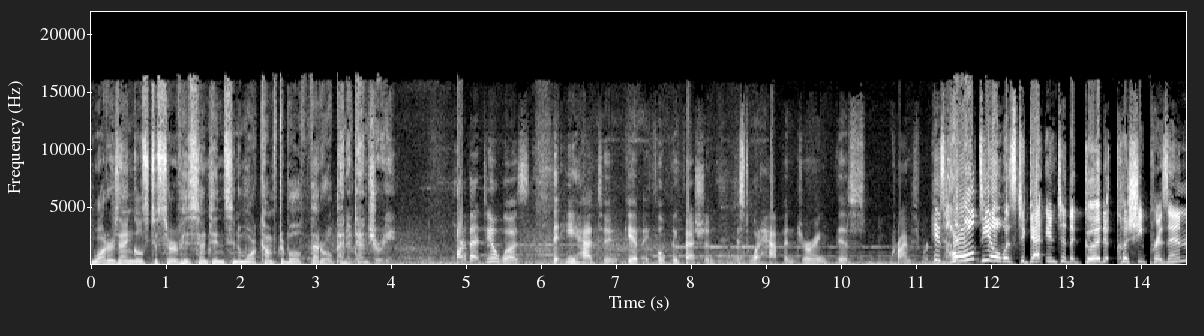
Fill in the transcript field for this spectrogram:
Waters angles to serve his sentence in a more comfortable federal penitentiary. Part of that deal was that he had to give a full confession as to what happened during this crime spree. His whole deal was to get into the good, cushy prison,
